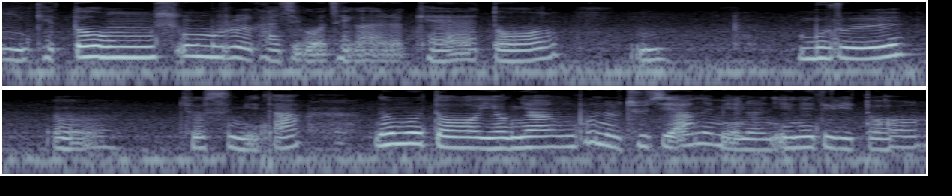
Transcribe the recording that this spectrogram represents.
음, 개똥 쑥물을 가지고 제가 이렇게 또 음, 물을 어, 줬습니다. 너무 또 영양분을 주지 않으면은 얘네들이 또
